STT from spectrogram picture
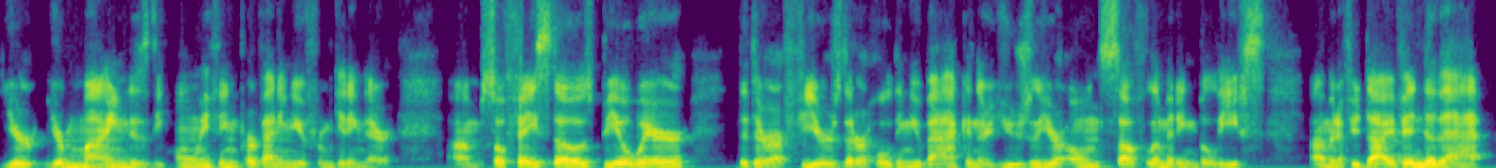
your your mind is the only thing preventing you from getting there. Um, so face those. Be aware that there are fears that are holding you back, and they're usually your own self-limiting beliefs. Um, and if you dive into that,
